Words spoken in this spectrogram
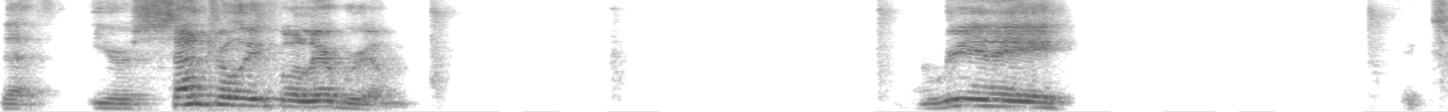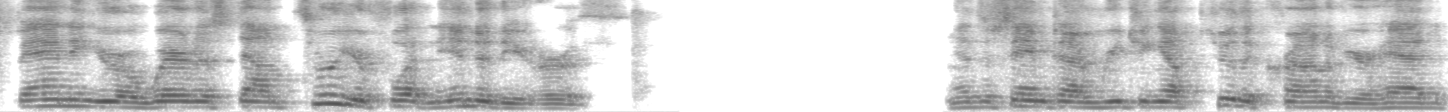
that your central equilibrium, really expanding your awareness down through your foot and into the earth. And at the same time, reaching up through the crown of your head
